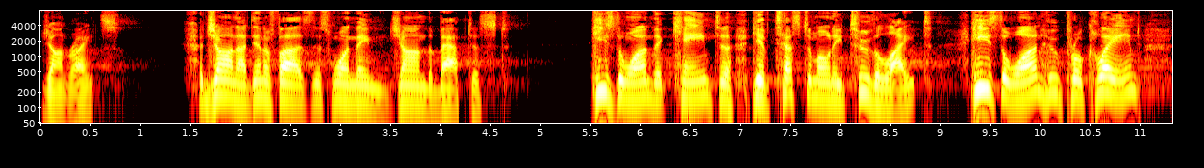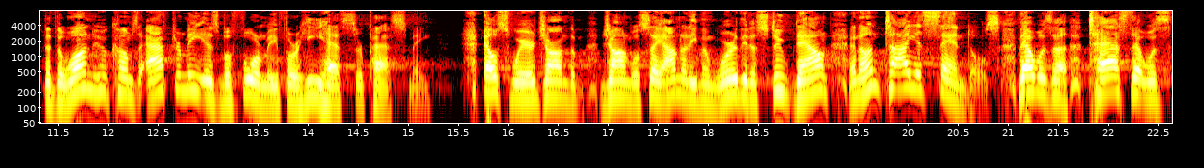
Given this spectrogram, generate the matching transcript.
John writes. John identifies this one named John the Baptist. He's the one that came to give testimony to the light. He's the one who proclaimed that the one who comes after me is before me, for he has surpassed me. Elsewhere, John, the, John will say, I'm not even worthy to stoop down and untie his sandals. That was a task that was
